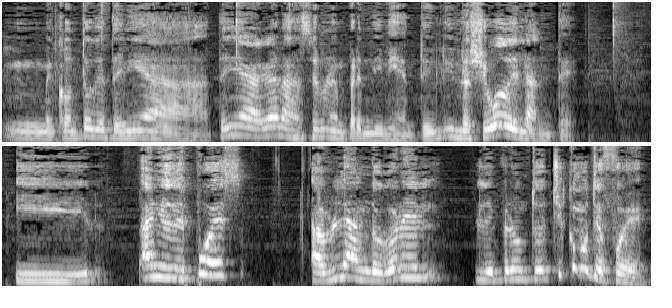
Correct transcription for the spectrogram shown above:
me contó que tenía, tenía ganas de hacer un emprendimiento y, y lo llevó adelante. Y años después, hablando con él, le pregunto, che, ¿cómo te fue?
